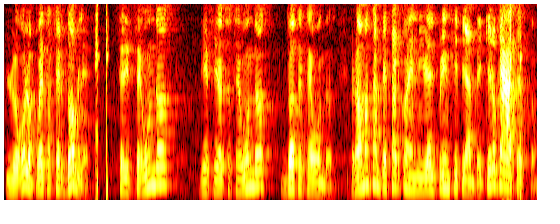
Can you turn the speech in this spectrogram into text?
Luego lo puedes hacer doble. 6 segundos, 18 segundos, 12 segundos. Pero vamos a empezar con el nivel principiante. Quiero que hagas esto.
